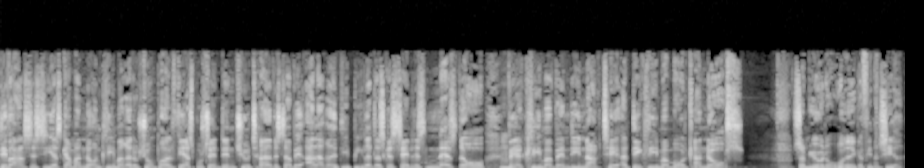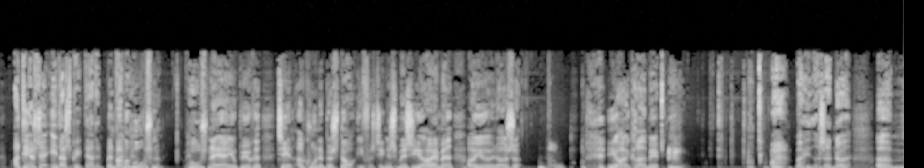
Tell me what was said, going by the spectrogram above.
Det vil altså sige, at skal man nå en klimareduktion på 70 procent inden 2030, så vil allerede de biler, der skal sælges næste år, mm. være klimavenlige nok til, at det klimamål kan nås som jo overhovedet ikke er finansieret. Og det er jo så et aspekt af det. Men hvad med husene? Husene er jo bygget til at kunne bestå i forsikringsmæssige øje med, og jo også i høj grad med hvad hedder sådan noget, øhm,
